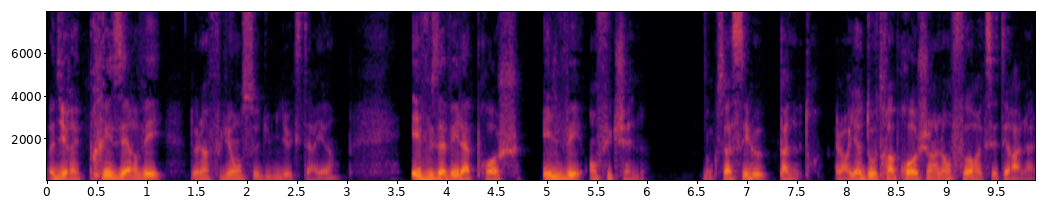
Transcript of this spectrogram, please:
on va dire, est préservé de l'influence du milieu extérieur. Et vous avez l'approche élevée en fût de chêne. Donc ça, c'est le pas neutre. Alors il y a d'autres approches, hein, l'amphore, etc. Là,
